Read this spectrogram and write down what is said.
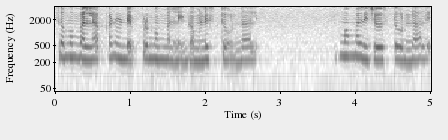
సో మమ్మల్ని అక్కడ నుండి ఎప్పుడు మమ్మల్ని గమనిస్తూ ఉండాలి. మమ్మల్ని చూస్తూ ఉండాలి.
